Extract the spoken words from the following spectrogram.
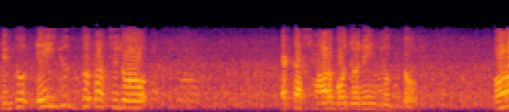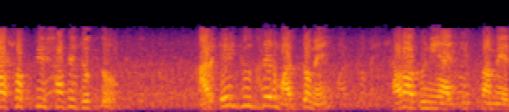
কিন্তু এই যুদ্ধটা ছিল একটা সার্বজনীন যুদ্ধ, পরাশক্তির সাথে যুদ্ধ। আর এই যুদ্ধের মাধ্যমে সারা দুনিয়ায় ইসলামের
